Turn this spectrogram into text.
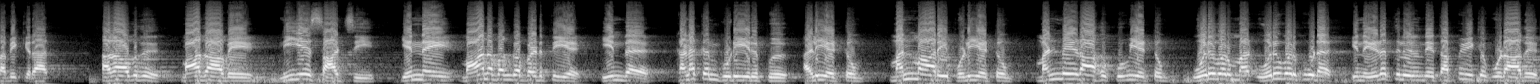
சபிக்கிறார். அதாவது மாதாவே நீயே சாட்சி. என்னை மானபங்கப்படுத்திய இந்த கணக்கன் குடியிருப்பு அழியட்டும் மண்மாறி பொழியட்டும் மண்மேடாக குவியட்டும். ஒருவர் ம- ஒருவர் கூட இந்த இடத்திலிருந்தே தப்பி வைக்க கூடாது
